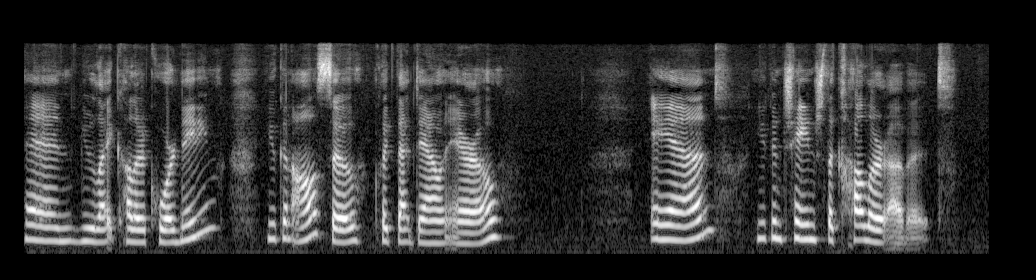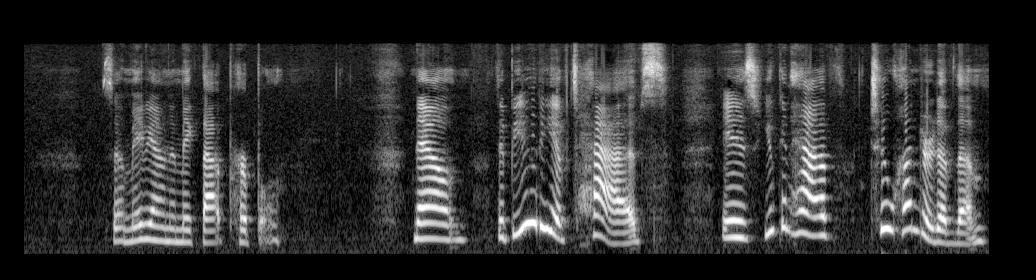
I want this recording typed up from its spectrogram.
and you like color coordinating, you can also click that down arrow and you can change the color of it. So maybe I'm going to make that purple. Now, the beauty of tabs is you can have 200 of them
